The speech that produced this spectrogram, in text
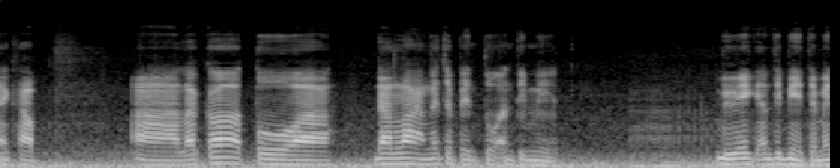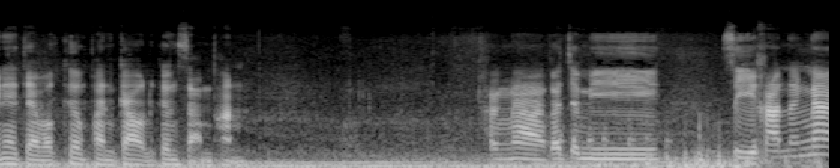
นะครับ อ่า แล้วก็ตัวด้านล่างก็จะเป็นตัว Ultimate มิวเอ็กอันติเมตแต่ไม่แน่ใจว่าเครื่องพันเก้าหรือเครื่องสามพันข้างหน้าก็จะมีสี่คันข้างหน้า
